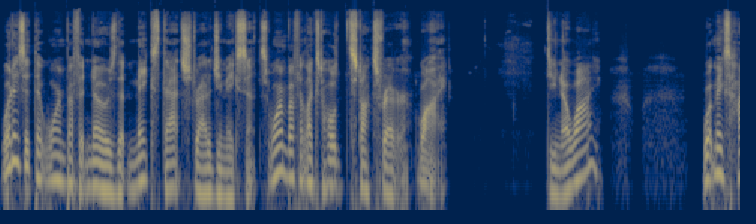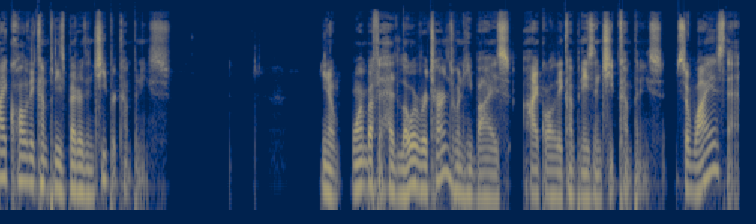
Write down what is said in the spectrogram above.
What is it that Warren Buffett knows that makes that strategy make sense? Warren Buffett likes to hold stocks forever. Why? Do you know why? What makes high quality companies better than cheaper companies? You know, Warren Buffett had lower returns when he buys high quality companies than cheap companies. So why is that?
